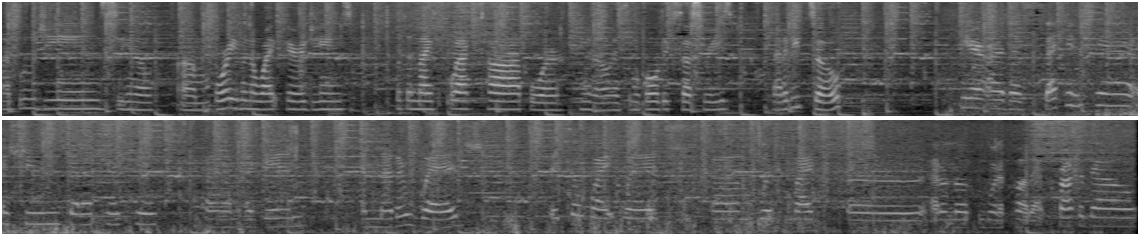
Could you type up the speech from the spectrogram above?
my blue jeans, you know, um, or even a white pair of jeans with a nice black top or, you know, and some gold accessories. That'd be dope. Here are the second pair of shoes that I purchased. Um, again, another wedge. It's a white wedge um, with like, uh, I don't know if you want to call that crocodile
